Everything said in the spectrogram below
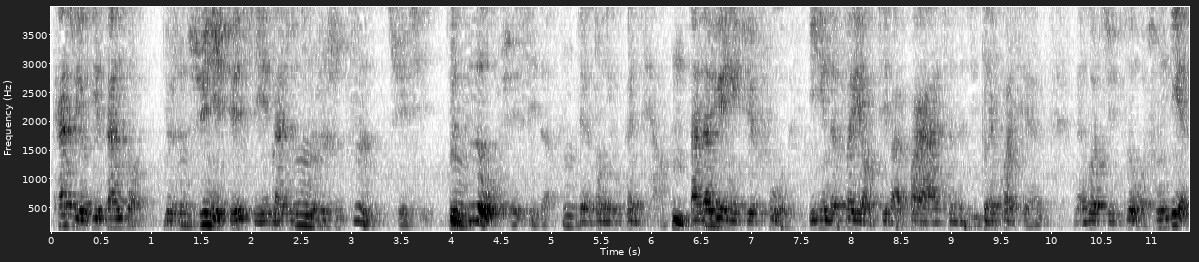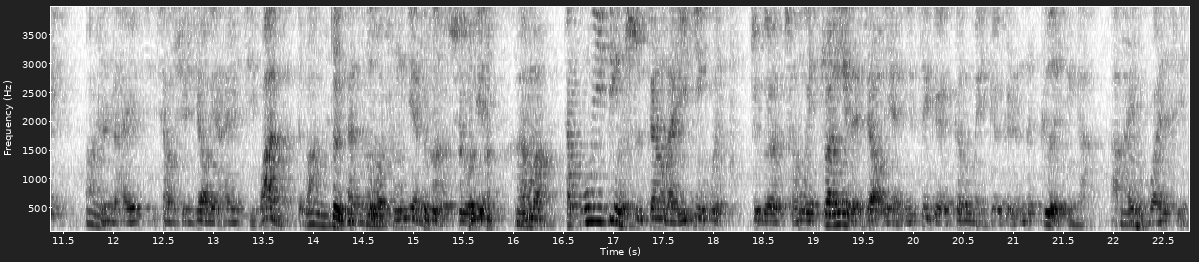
开始有第三种，就是虚拟学习，但是同时是自学习，就自我学习的这个动力会更强。嗯，大家愿意去付一定的费用，几百块啊，甚至几千块钱，能够去自我充电，啊，甚至还有几像学教练还有几万的，对吧？对对但自我充电、自我修炼，那么他不一定是将来一定会这个成为专业的教练，因为这个跟每个人的个性啊啊还有关系。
